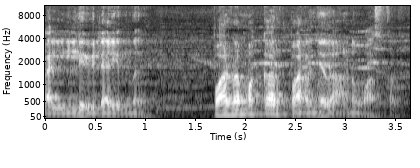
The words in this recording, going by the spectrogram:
കല്ല് വില എന്ന് പഴമക്കാർ പറഞ്ഞതാണ് വാസ്തവം.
